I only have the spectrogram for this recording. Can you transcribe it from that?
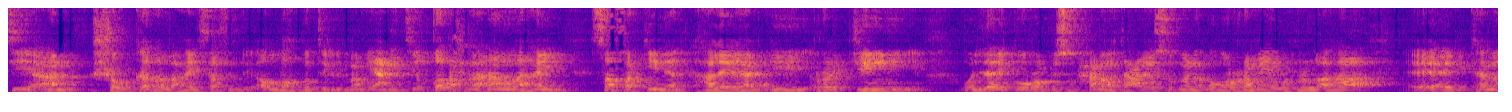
tii aan shawkada lahayn saas allah ku tilmaamay. Yani tii qodaxda aan lahayn safarkiina haleelaan ayay rajaynayeen walidalika uu rabbi subxaana wa tacala isagoo naga warramaya wuxuu lahaa kama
